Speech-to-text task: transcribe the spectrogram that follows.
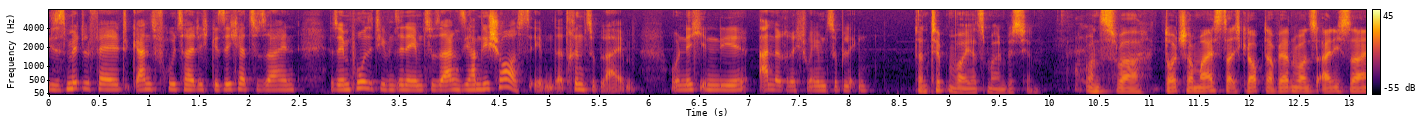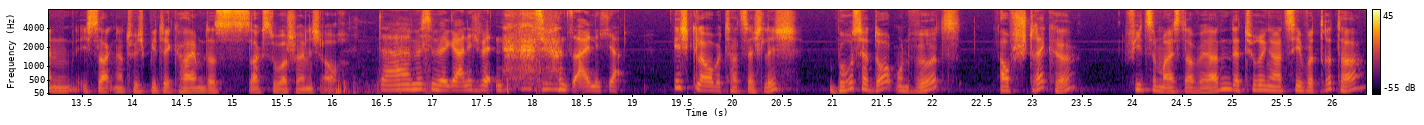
dieses Mittelfeld ganz frühzeitig gesichert zu sein. Also im positiven Sinne eben zu sagen, sie haben die Chance, eben da drin zu bleiben und nicht in die andere Richtung eben zu blicken. Dann tippen wir jetzt mal ein bisschen. Und zwar deutscher Meister. Ich glaube, da werden wir uns einig sein. Ich sage natürlich Bietigheim, das sagst du wahrscheinlich auch. Da müssen wir gar nicht wetten. Da sind wir uns einig, ja. Ich glaube tatsächlich, Borussia Dortmund wird auf Strecke Vizemeister werden. Der Thüringer AC wird Dritter.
